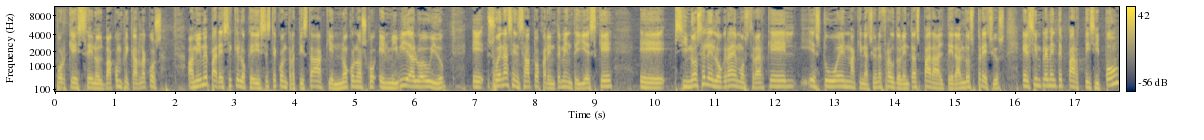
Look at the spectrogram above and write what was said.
porque se nos va a complicar la cosa. A mí me parece que lo que dice este contratista, a quien no conozco, en mi vida lo he oído, eh, suena sensato aparentemente, y es que eh, si no se le logra demostrar que él estuvo en maquinaciones fraudulentas para alterar los precios, él simplemente participó,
